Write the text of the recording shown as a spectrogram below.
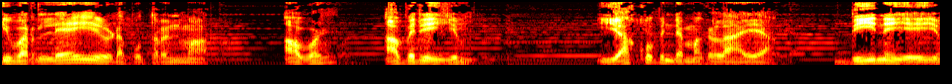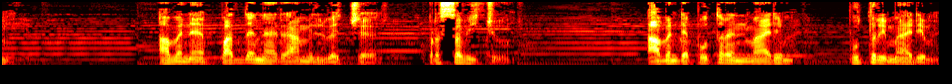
ഇവർ ലേയയുടെ പുത്രന്മാർ അവൾ അവരെയും യാക്കോബിന്റെ മകളായ ദീനയെയും അവന് പദ്ദനരാമിൽ വെച്ച് പ്രസവിച്ചു. അവന്റെ പുത്രന്മാരും പുത്രിമാരും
